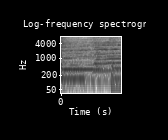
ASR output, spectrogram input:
Oh.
